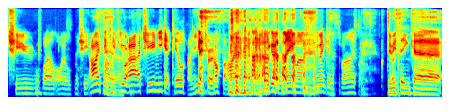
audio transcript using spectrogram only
tuned, well-oiled machine. I think Oh, if yeah. you're out of tune, you get killed, man. You get thrown off the island. you go to the mainland, you ain't gonna survive, man. Do we think uh,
